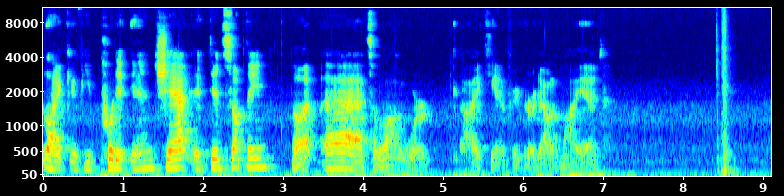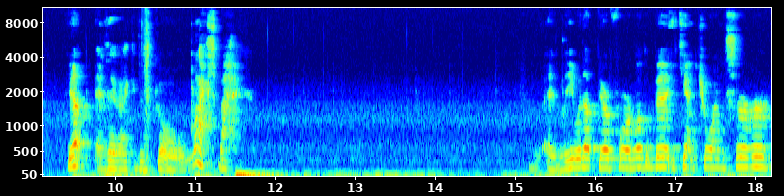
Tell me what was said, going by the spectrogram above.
like, if you put it in chat, it did something, but that's uh, a lot of work. I can't figure it out on my end. Yep, and then I can just go back. and leave it up there for a little bit. You can't join the server.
